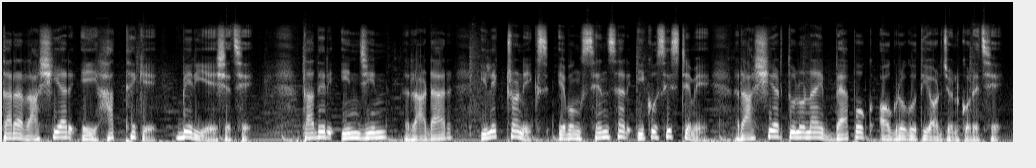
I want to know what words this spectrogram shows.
তারা রাশিয়ার এই হাত থেকে বেরিয়ে এসেছে। তাদের ইঞ্জিন, রাডার, ইলেকট্রনিক্স এবং সেন্সার ইকোসিস্টেমে রাশিয়ার তুলনায় ব্যাপক অগ্রগতি অর্জন করেছে।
